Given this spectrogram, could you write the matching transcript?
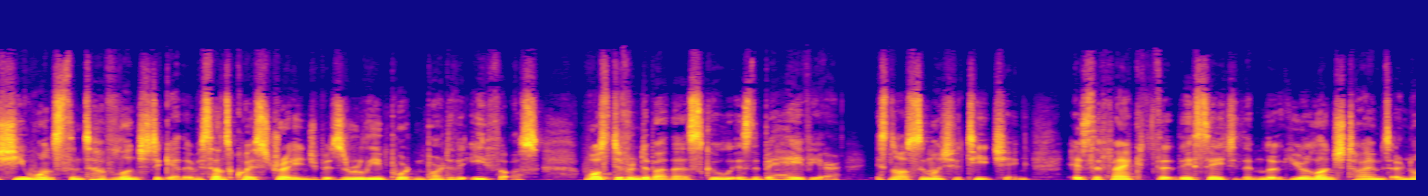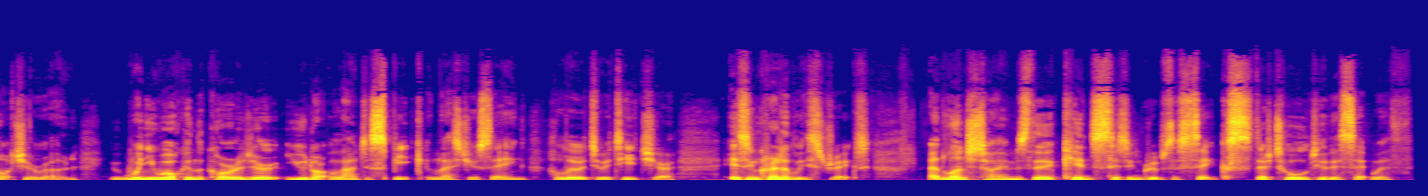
She wants them to have lunch together. It sounds quite strange, but it's a really important part of the ethos. What's different about that school is the behavior. It's not so much the teaching, it's the fact that they say to them, look, your lunch times are not your own. When you walk in the corridor, you're not allowed to speak unless you're saying hello to a teacher. It's incredibly strict. At lunchtimes, the kids sit in groups of six. They're told who they sit with.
